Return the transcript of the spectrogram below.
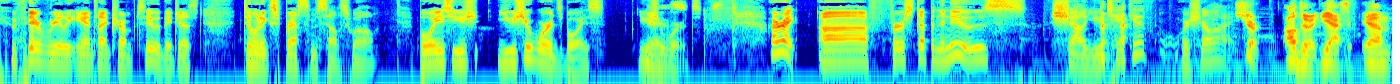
they're really anti-Trump too. They just don't express themselves well. Boys, use use your words, boys. Use yes. your words. All right. Uh, first up in the news, shall you take it or shall I? Sure. I'll do it. Yes. Um,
